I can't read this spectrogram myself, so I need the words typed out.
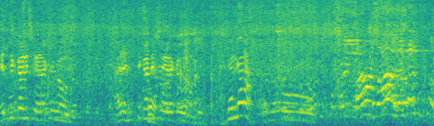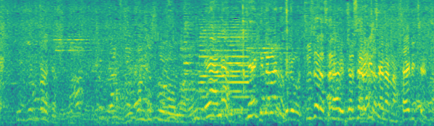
ಹೆಲ್ತ್ ಕಂಡೀಷನ್ చూసారా సార్ చూసారా సైడ్ ఇచ్చాను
